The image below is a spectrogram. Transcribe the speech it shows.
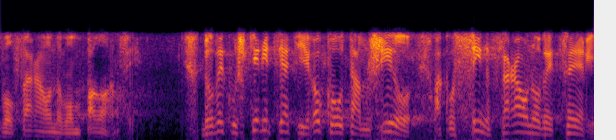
vo faraónovom paláci. Do veku 40 rokov tam žil ako syn faraónovej céry.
